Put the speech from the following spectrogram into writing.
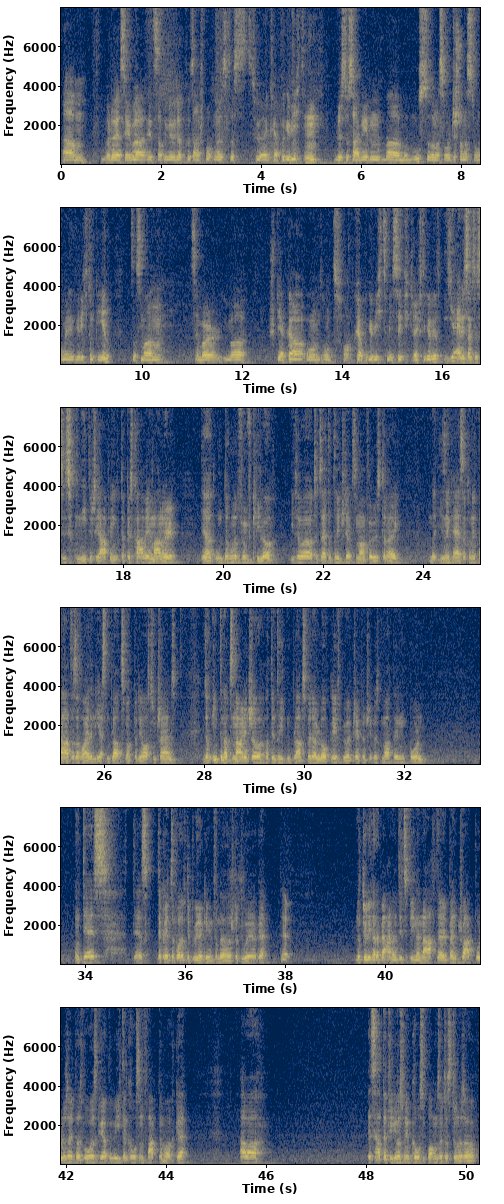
Ähm, weil du ja selber jetzt auch immer wieder kurz angesprochen hast, das höhere Körpergewicht. mhm. Würdest du sagen, eben, man, man muss oder man sollte schon als Strongman in die Richtung gehen, dass man sag mal, immer stärker und, und auch körpergewichtsmäßig kräftiger wird? Ja, ich sage, das ist genetisch abhängig. Der Pescari Emanuel, der hat unter 105 Kilo, ist aber zurzeit der drittstärkste Mann für Österreich. Und ein irrsinnig heißer Kandidat, dass er heute den ersten Platz macht bei den Austrian Giants. Ist auch international jetzt schon, hat den dritten Platz bei der Locklift World Championship gemacht in Polen. Und der ist, der ist, der könnte sofort auf die Bühne gehen von der Statur her, gell? Ja. Natürlich hat er bei anderen Disziplinen einen Nachteil, beim Truckpull, also etwas, wo das Körpergewicht einen großen Faktor macht. Gell? Aber es hat nicht wirklich was mit dem großen Bauchumsatz zu tun. Also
